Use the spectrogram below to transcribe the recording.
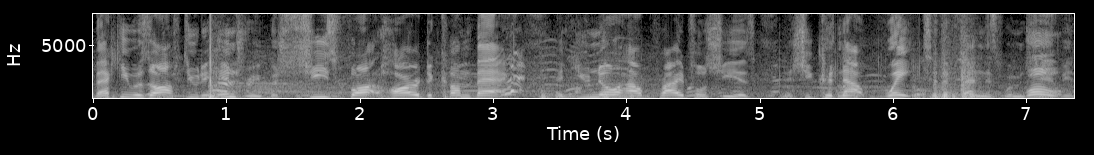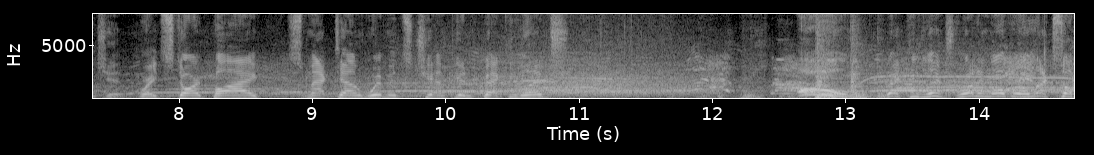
Becky was off due to injury, but she's fought hard to come back. And you know how prideful she is, and she could not wait to defend this women's Whoa. championship. Great start by SmackDown Women's Champion Becky Lynch. Oh! Becky Lynch running over Alexa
